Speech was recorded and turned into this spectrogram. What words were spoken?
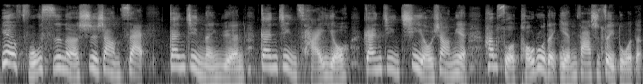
因为福斯呢，事实上在干净能源、干净柴油、干净汽油上面，他们所投入的研发是最多的。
